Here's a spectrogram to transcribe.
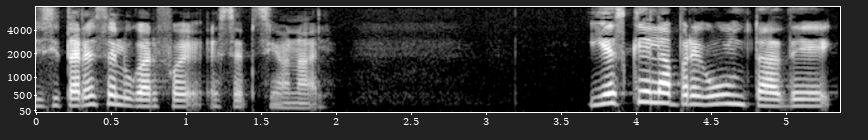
Visitar ese lugar fue excepcional. Y es que la pregunta de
